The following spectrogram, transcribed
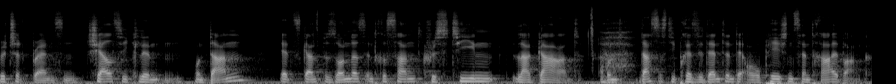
Richard Branson, Chelsea Clinton und dann, jetzt ganz besonders interessant, Christine Lagarde. Und das ist die Präsidentin der Europäischen Zentralbank.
